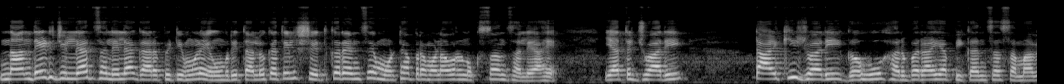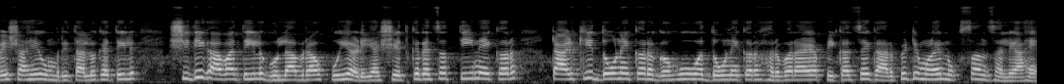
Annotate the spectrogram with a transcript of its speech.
नांदेड जिल्ह्यात झालेल्या गारपिटीमुळे उमरी तालुक्यातील शेतकऱ्यांचे मोठ्या प्रमाणावर नुकसान झाले आहे. यात ज्वारी टाळकी ज्वारी गहू हरभरा या पिकांचा समावेश आहे. उमरी तालुक्यातील शिदी गावातील गुलाबराव पुयड या शेतकऱ्याचं तीन एकर टाळकी दोन एकर गहू व दोन एकर हरभरा या पिकाचे गारपिटीमुळे नुकसान झाले आहे.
